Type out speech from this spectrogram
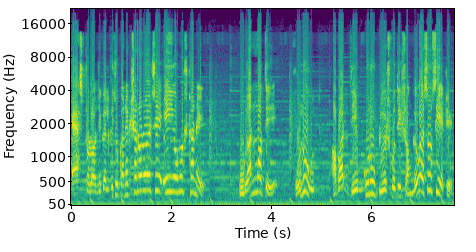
অ্যাস্ট্রোলজিক্যাল কিছু কানেকশনও রয়েছে এই অনুষ্ঠানের পুরাণ মতে হলুদ আবার দেবগুরু বৃহস্পতির সঙ্গেও অ্যাসোসিয়েটেড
